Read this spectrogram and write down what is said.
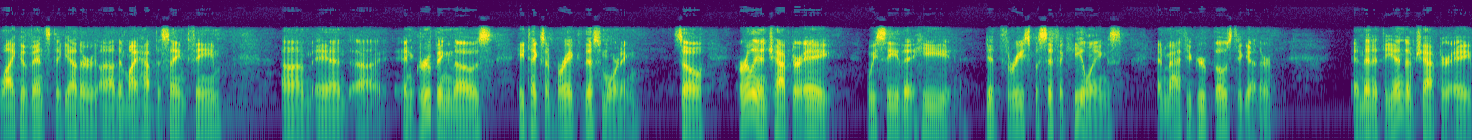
like events together uh, that might have the same theme. Um, and uh, in grouping those, he takes a break this morning. So early in chapter 8, we see that he did three specific healings, and Matthew grouped those together. And then at the end of chapter 8,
